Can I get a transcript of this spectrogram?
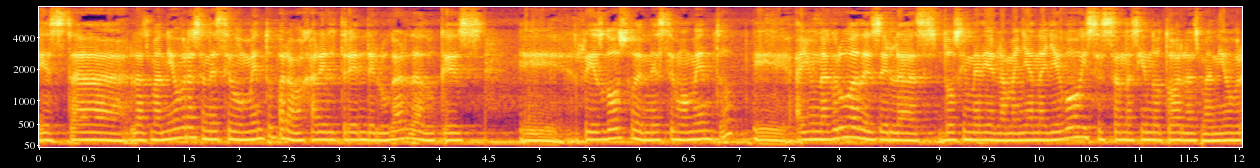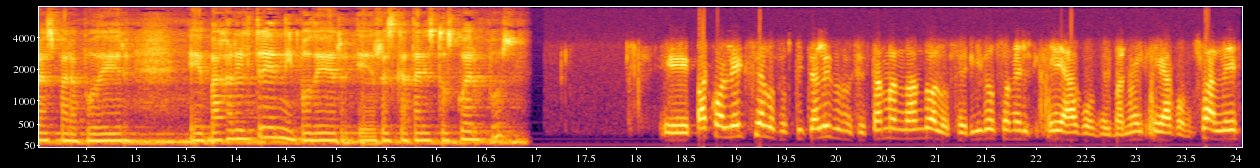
Está las maniobras en este momento para bajar el tren del lugar, dado que es eh, riesgoso en este momento. Eh, hay una grúa desde las dos y media de la mañana llegó y se están haciendo todas las maniobras para poder bajar el tren y poder rescatar estos cuerpos. Eh, Paco Alexia, los hospitales donde se están mandando a los heridos son el, GA, el Manuel Gea González,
